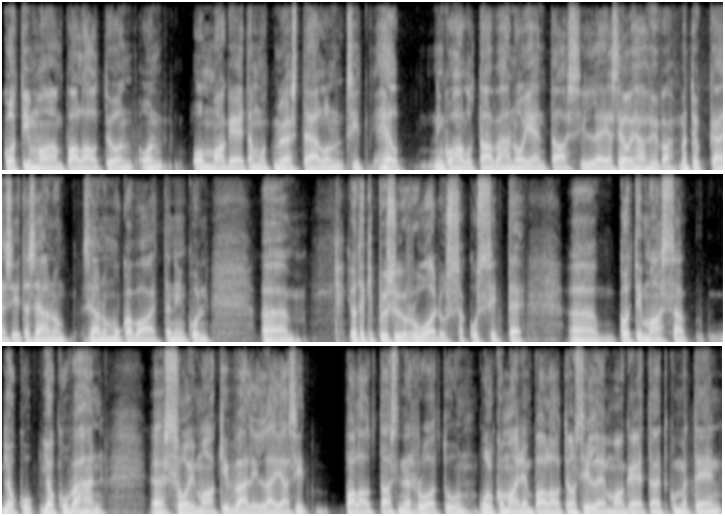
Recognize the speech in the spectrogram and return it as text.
kotimaan palaute on, on, on mageita, mutta myös täällä on sit help, niin kuin halutaan vähän ojentaa sille ja se on ihan hyvä. Mä tykkään siitä. Sehän on, sehän on mukavaa, että niin kuin, ö, jotenkin pysyy ruodussa, kun sitten ö, kotimaassa joku, joku vähän ö, soimaakin välillä ja sitten palauttaa sinne ruotuun. Ulkomaiden palaute on silleen mageeta, että kun mä teen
